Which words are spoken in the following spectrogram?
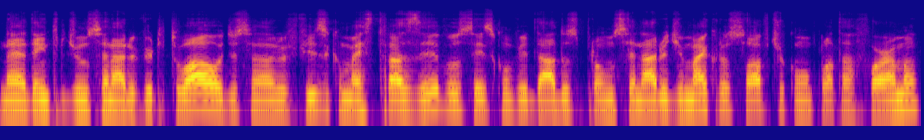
né, dentro de um cenário virtual, de um cenário físico, mas trazer vocês convidados para um cenário de Microsoft como plataforma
